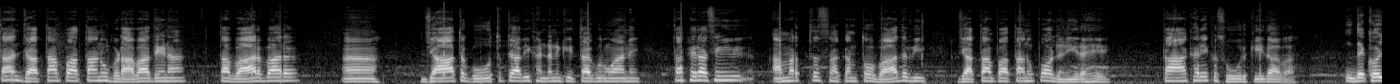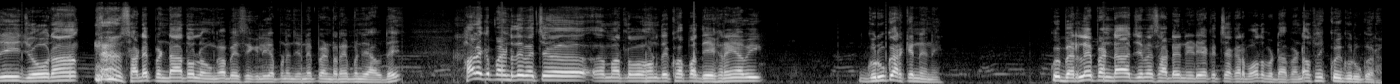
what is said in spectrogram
ਤਾਂ ਜਾਤਾਂ ਪਾਤਾਂ ਨੂੰ ਬੜਾਵਾ ਦੇਣਾ ਤਾਂ ਵਾਰ-ਵਾਰ ਜਾਤ ਗੋਤ ਦਾ ਵੀ ਖੰਡਨ ਕੀਤਾ ਗੁਰੂਆਂ ਨੇ ਤਾਂ ਫਿਰ ਅਸੀਂ ਅੰਮ੍ਰਿਤ ਛਕਣ ਤੋਂ ਬਾਅਦ ਵੀ ਜਾਤਾਂ ਪਾਤਾਂ ਨੂੰ ਭੁੱਲ ਨਹੀਂ ਰਹੇ। ਤਾਂ ਆਖਰ ਇਹ ਕਸੂਰ ਕਿਹਦਾ ਵਾ? ਦੇਖੋ ਜੀ ਜੋ ਨਾ ਸਾਡੇ ਪਿੰਡਾਂ ਤੋਂ ਲਊਂਗਾ ਬੇਸਿਕਲੀ ਆਪਣੇ ਜਿੰਨੇ ਪਿੰਡ ਨੇ ਪੰਜਾਬ ਦੇ ਹਰ ਇੱਕ ਪਿੰਡ ਦੇ ਵਿੱਚ ਮਤਲਬ ਹੁਣ ਦੇਖੋ ਆਪਾਂ ਦੇਖ ਰਹੇ ਹਾਂ ਵੀ ਗੁਰੂ ਘਰ ਕਿੰਨੇ ਨੇ। ਕੋਈ ਬਿਰਲੇ ਪਿੰਡ ਆ ਜਿਵੇਂ ਸਾਡੇ ਨੇੜੇ ਇੱਕ ਚੱਕਰ ਬਹੁਤ ਵੱਡਾ ਪਿੰਡ ਆ ਉੱਥੇ ਇੱਕੋ ਹੀ ਗੁਰੂ ਘਰ ਆ।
